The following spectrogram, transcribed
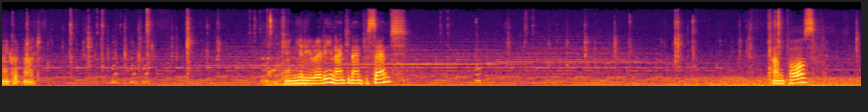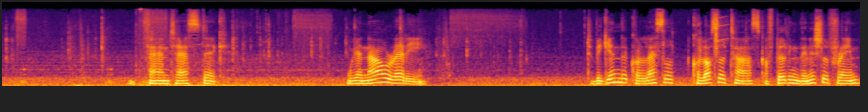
I could not. Okay, nearly ready, 99%. Unpause. Fantastic. We are now ready to begin the colossal, colossal task of building the initial frame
